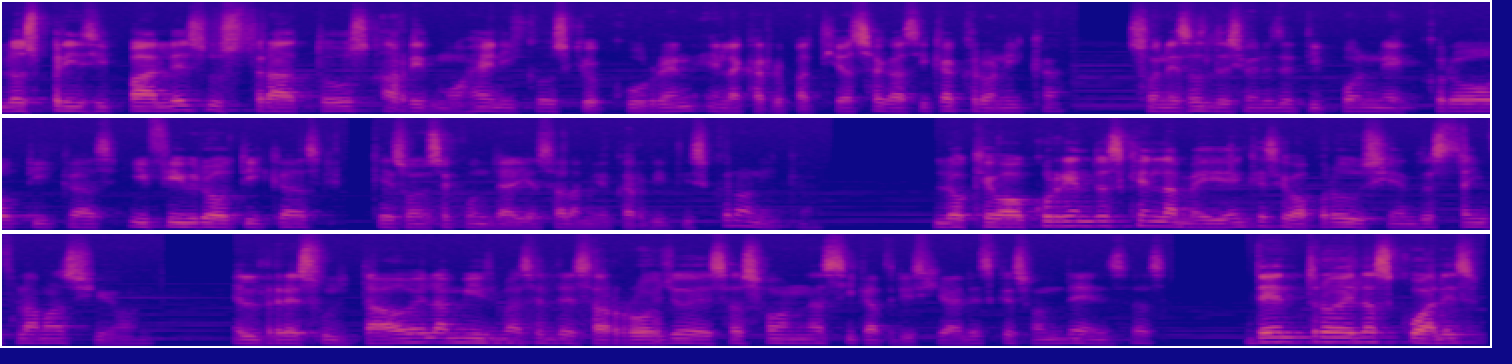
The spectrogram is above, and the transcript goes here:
Los principales sustratos arritmogénicos que ocurren en la cardiopatía chagásica crónica son esas lesiones de tipo necróticas y fibróticas que son secundarias a la miocarditis crónica. Lo que va ocurriendo es que en la medida en que se va produciendo esta inflamación, el resultado de la misma es el desarrollo de esas zonas cicatriciales que son densas, dentro de las cuales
